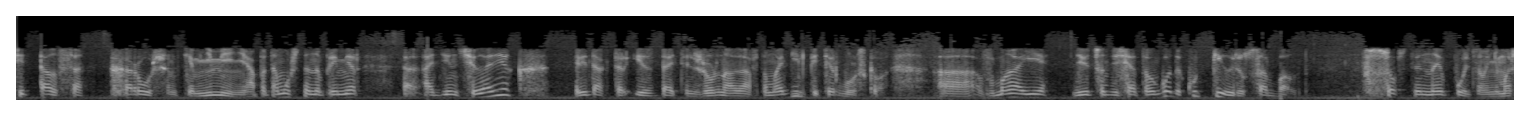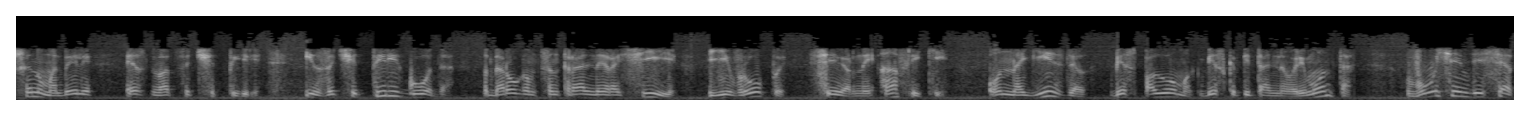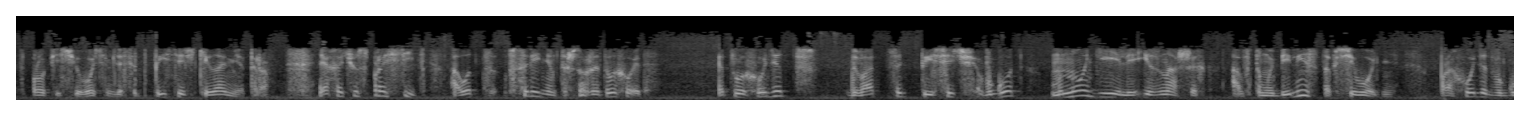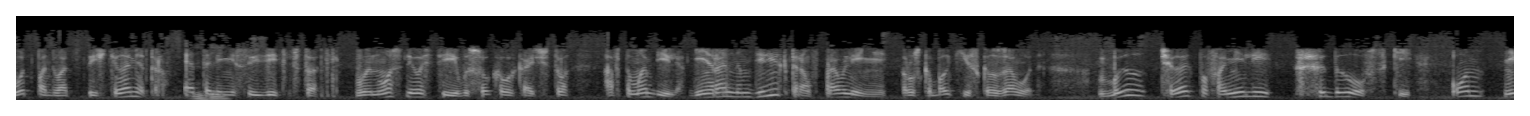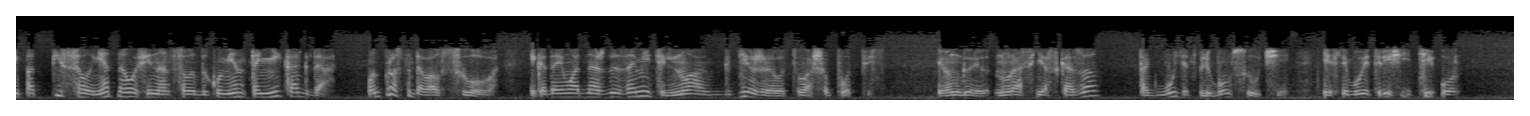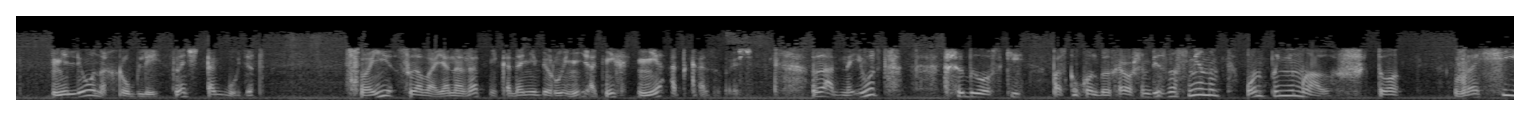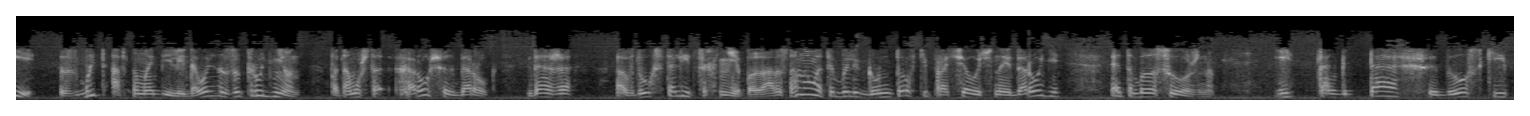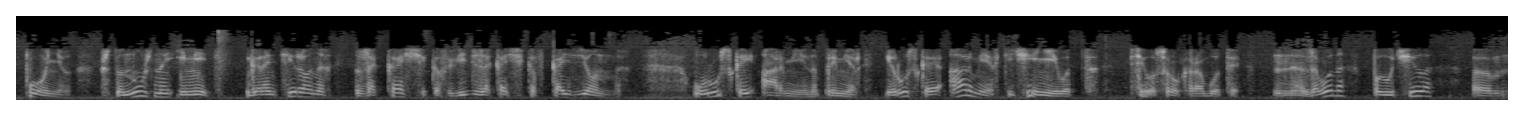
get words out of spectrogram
считался хорошим, тем не менее? А потому что, например, один человек, редактор-издатель журнала «Автомобиль» Петербургского, а, в мае 1910 года купил Русабалт в собственное пользование машину модели с-24. И за четыре года по дорогам Центральной России, Европы, Северной Африки он наездил без поломок, без капитального ремонта 80, прописью 80 тысяч километров. Я хочу спросить, а вот в среднем-то что же это выходит? Это выходит 20 тысяч в год. Многие ли из наших автомобилистов сегодня – проходят в год по 20 тысяч километров. Это ли не свидетельство выносливости и высокого качества автомобиля? Генеральным директором в правлении русско-балтийского завода был человек по фамилии Шедловский. Он не подписывал ни одного финансового документа никогда. Он просто давал слово. И когда ему однажды заметили, ну а где же вот ваша подпись? И он говорил, ну раз я сказал, так будет в любом случае. Если будет речь идти о миллионах рублей, значит так будет. Свои слова я назад никогда не беру, и от них не отказываюсь. Ладно, и вот Шедловский, поскольку он был хорошим бизнесменом, он понимал, что в России сбыт автомобилей довольно затруднен, потому что хороших дорог даже в двух столицах не было. А в основном это были грунтовки, проселочные дороги. Это было сложно. И тогда Шедловский понял, что нужно иметь гарантированных заказчиков в виде заказчиков казенных. У русской армии, например. И русская армия в течение вот всего срока работы завода получила э,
